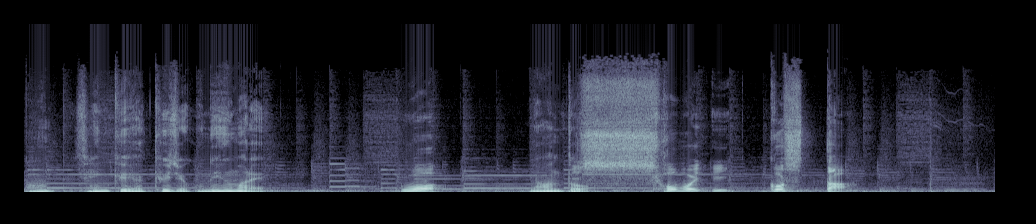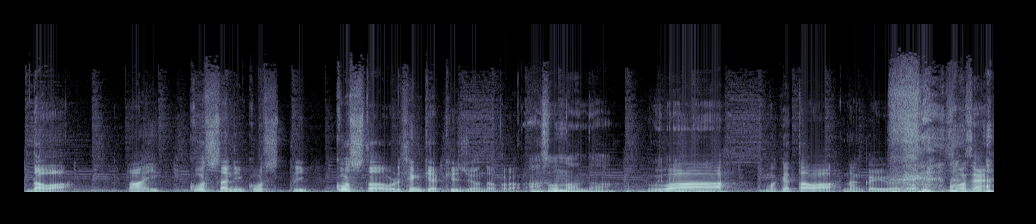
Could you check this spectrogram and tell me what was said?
なん1995年生まれ。うわ。なんと。一ほぼ1個下だわ。あ1個下2個下1個下俺1994だから。あそうなんだ。うわー。負けたわ。なんかいろいろ。すいません。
